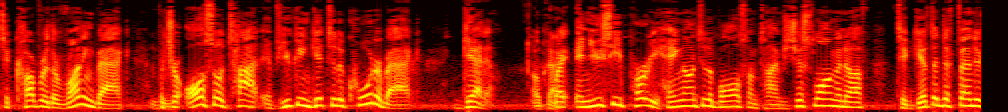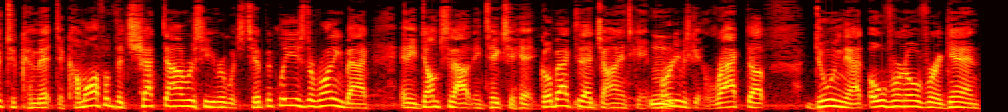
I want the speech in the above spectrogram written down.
to cover the running back, mm-hmm. but you're also taught if you can get to the quarterback, get him. Okay. Right. And you see Purdy hang on to the ball sometimes just long enough to get the defender to commit, to come off of the check down receiver, which typically is the running back, and he dumps it out and he takes a hit. Go back to that Giants game. Mm. Purdy was getting racked up doing that over and over again.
